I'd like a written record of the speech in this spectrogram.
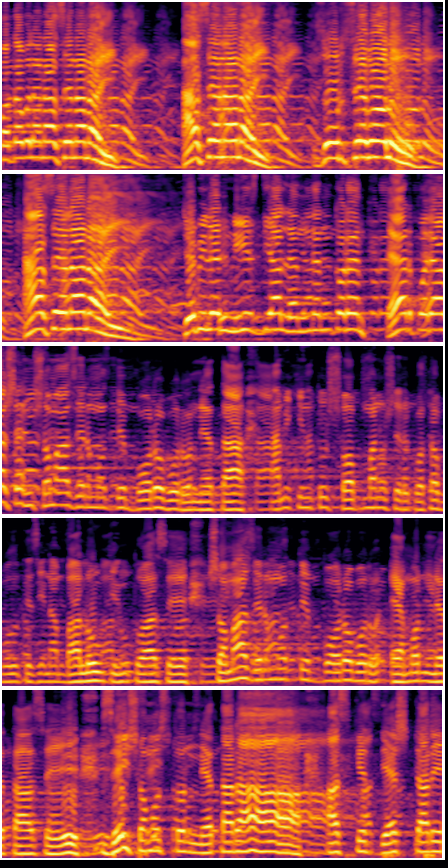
কথা বলেন, আছে না নাই? আছে না নাই? জোরসে বলো, আছে না নাই? টেবিলের নিচ দিয়া লেনদেন করেন। এরপরে আসেন সমাজের মধ্যে বড় বড় নেতা। আমি কিন্তু সব মানুষের কথা বলতেছি না, ভালোও কিন্তু আছে। সমাজের মধ্যে বড় বড় এমন নেতা আছে, যেই সমস্ত নেতারা আজকে দেশটারে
